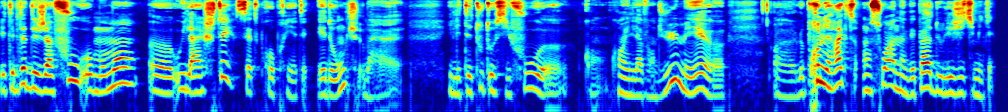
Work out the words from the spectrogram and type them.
Était peut-être déjà fou au moment euh, où il a acheté cette propriété. Et donc, bah, il était tout aussi fou euh, quand, il l'a vendu, mais euh, le premier acte en soi n'avait pas de légitimité.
